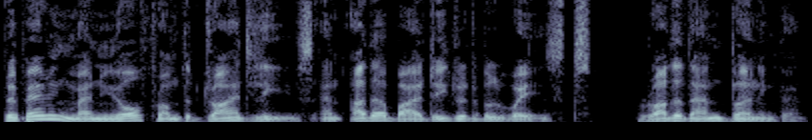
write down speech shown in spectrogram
preparing manure from the dried leaves and other biodegradable wastes rather than burning them,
